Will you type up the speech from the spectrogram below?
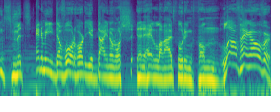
met Enemy. Daarvoor hoorde je Dino in een hele lange uitvoering van Love Hangover.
